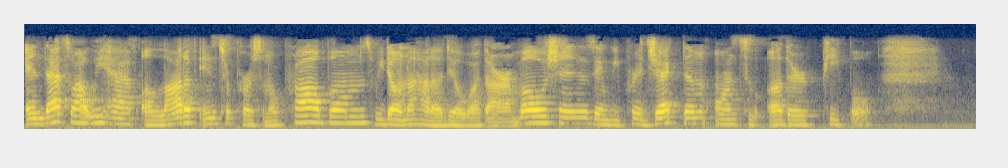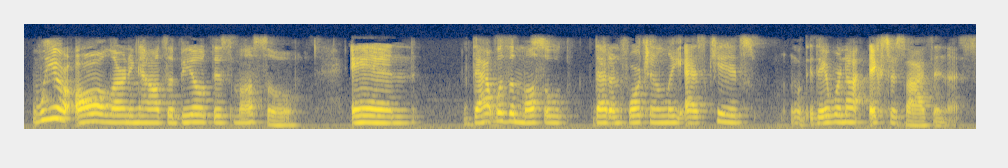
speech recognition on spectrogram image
And that's why we have a lot of interpersonal problems. We don't know how to deal with our emotions and we project them onto other people. We are all learning how to build this muscle. And that was a muscle that unfortunately as kids they were not exercising us.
